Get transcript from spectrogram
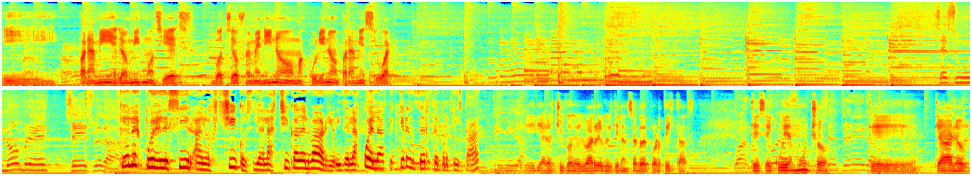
y para mí es lo mismo si es boxeo femenino o masculino, para mí es igual. Sé su nombre, sé su edad. ¿Qué les puedes decir a los chicos y a las chicas del barrio y de la escuela que quieren ser deportistas? Yo le diría a los chicos del barrio que quieran ser deportistas que se cuiden mucho, que, que hagan, lo,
